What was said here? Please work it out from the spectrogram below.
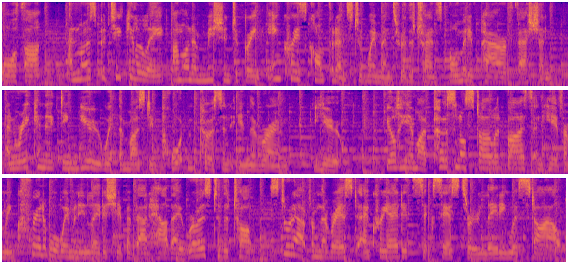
author, and most particularly, I'm on a mission to bring increased confidence to women through the transformative power of fashion and reconnecting you with the most important person in the room, you. You'll hear my personal style advice and hear from incredible women in leadership about how they rose to the top, stood out from the rest, and created success through leading with style.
